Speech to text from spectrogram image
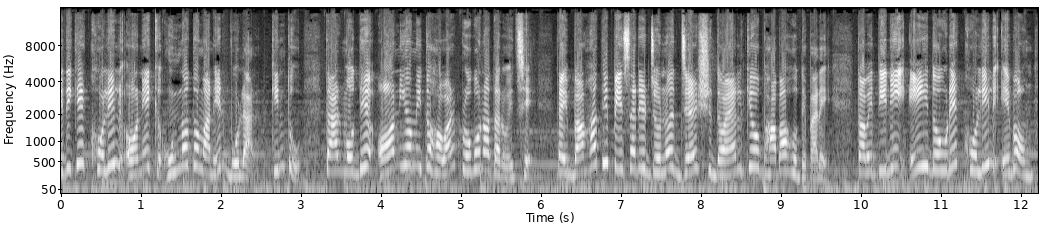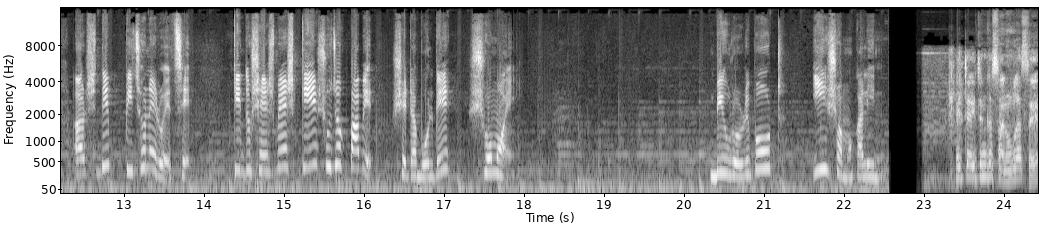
এদিকে খলিল অনেক উন্নত মানের বোলার, কিন্তু তার মধ্যে অনিয়মিত হওয়ার প্রবণতা রয়েছে। তাই বাঁহাতি পেসারের জন্য যশ দয়ালকেও ভাবা হতে পারে। তবে তিনি এই দৌড়ে খলিল এবং অর্শদীপ পিছনে রয়েছে। কিন্তু শেষমেশ কে সুযোগ পাবেন সেটা বলবে সময় ब्यूरो रिपोर्ट ई समकालीन ये टाइटन का सनग्लास है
